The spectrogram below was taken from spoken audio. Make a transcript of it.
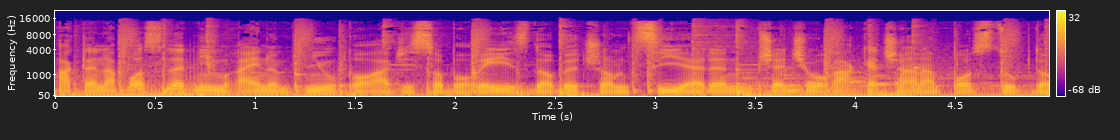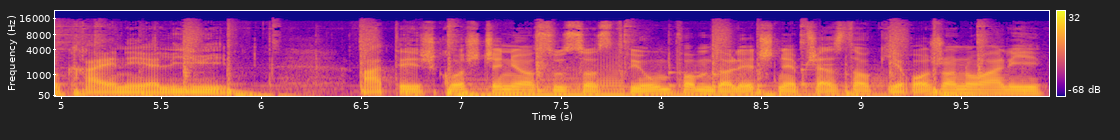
Hakle na poslednim rajnym dniu poradzi so Boreji zdobyczom C1 przeciw Rakečana postup do krajnej ligi. A tež kruščenjo sú so s triumfom do lečnej přestawki rozžanovali.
